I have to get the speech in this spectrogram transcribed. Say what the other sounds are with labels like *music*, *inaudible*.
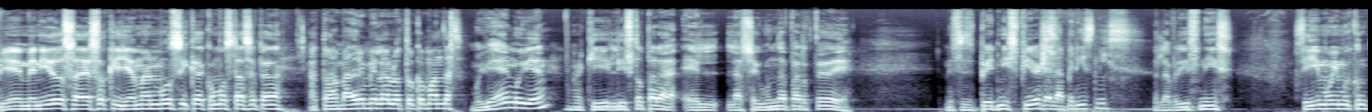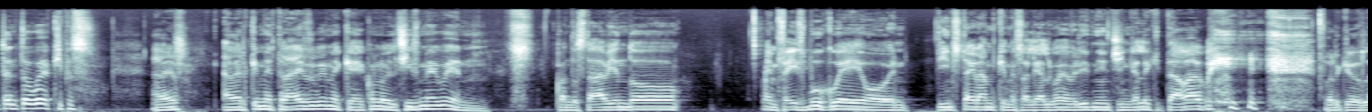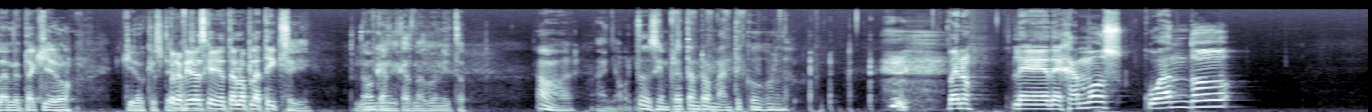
Bienvenidos a eso que llaman música. ¿Cómo estás, Cepeda? A toda madre, Milalo, ¿tú cómo andas? Muy bien, muy bien. Aquí listo para el, la segunda parte de Mrs. Britney Spears. De la Britney. De la Britney. Sí, muy, muy contento, güey. Aquí, pues, a ver, a ver qué me traes, güey. Me quedé con lo del chisme, güey. En, cuando estaba viendo en Facebook, güey, o en Instagram que me salía algo de Britney en chinga le quitaba, güey. *laughs* Porque la neta quiero, quiero que esté. ¿Prefieres que yo te lo platique? Sí. Tú lo Ok. platicas más bonito. Oh, Ay, no, tú siempre tan romántico, gordo. *laughs* bueno, le dejamos cuando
